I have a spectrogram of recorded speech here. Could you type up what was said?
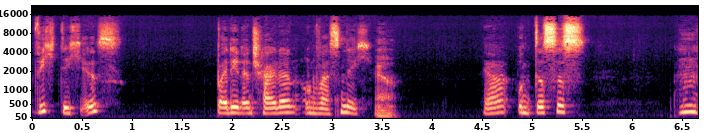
wichtig ist bei den Entscheidern und was nicht. Ja. Ja, und das ist, hm,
